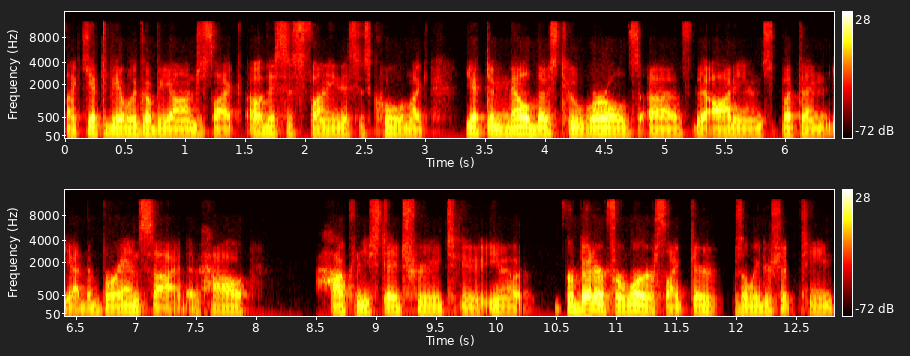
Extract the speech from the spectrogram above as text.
like you have to be able to go beyond just like, oh, this is funny, this is cool. And like you have to meld those two worlds of the audience, but then yeah, the brand side of how how can you stay true to, you know, for better for worse, like there's a leadership team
